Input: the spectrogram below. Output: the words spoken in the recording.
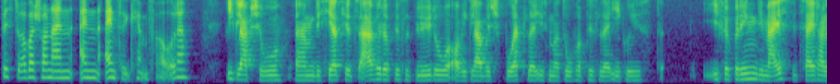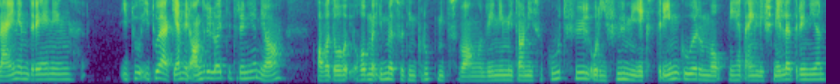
bist du aber schon ein, ein Einzelkämpfer, oder? Ich glaube schon. Ähm, das hört sich jetzt auch wieder ein bisschen blöd an, aber ich glaube, als Sportler ist man doch ein bisschen ein Egoist. Ich verbringe die meiste Zeit allein im Training. Ich tue, ich tue auch gerne mit anderen Leuten trainieren, ja. Aber da hat man immer so den Gruppenzwang. Und wenn ich mich da nicht so gut fühle oder ich fühle mich extrem gut und mich halt eigentlich schneller trainieren,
